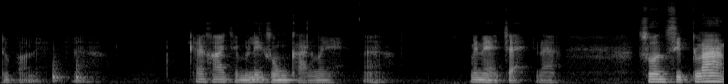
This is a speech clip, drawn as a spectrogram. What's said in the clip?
หรือเปล่าเนี่ยคล้ายๆจะเป็นเลขสงการไหมนะไม่แน่ใจนะ ส่วนสิบล่าง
